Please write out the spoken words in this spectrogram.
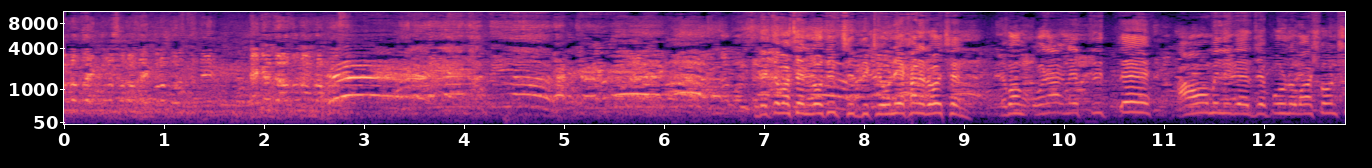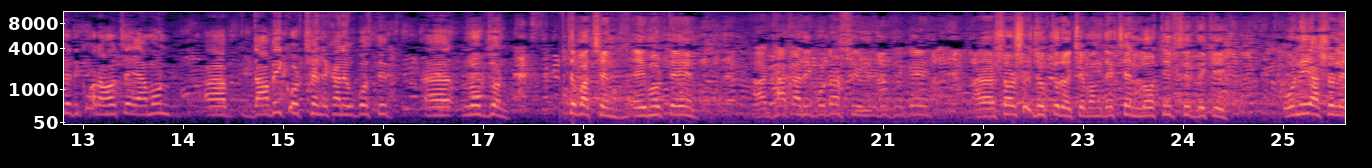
আমরা যে কোনো সময় যে কোনো পরিস্থিতি এগিয়ে যাওয়ার জন্য আমরা দেখতে পাচ্ছেন লতিফ সিদ্দিকী, উনি এখানে রয়েছেন এবং ওনার নেতৃত্বে আওয়ামী লীগের যে পূর্ণবাসন সেটি করা হচ্ছে এমন দাবি করছেন এখানে উপস্থিত লোকজন। দেখতে পাচ্ছেন এই মুহূর্তে ঢাকা রিপোর্টার্স ইউনিটি থেকে সরাসরি যুক্ত রয়েছে এবং দেখছেন লতিফ সিদ্দিকী। উনি আসলে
